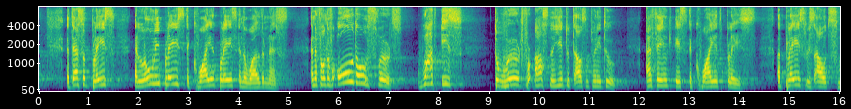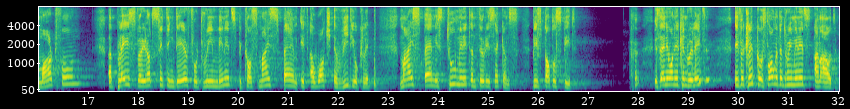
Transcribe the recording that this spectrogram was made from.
a desert place, a lonely place, a quiet place, and a wilderness. And I thought of all those words, what is the word for us in the year 2022? I think it's a quiet place, a place without smartphone, a place where you're not sitting there for three minutes because my spam, if I watch a video clip, my spam is 2 minutes and 30 seconds with double speed. is anyone who can relate? If a clip goes longer than 3 minutes, I'm out.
